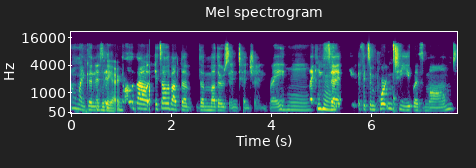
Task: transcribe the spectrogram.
Oh my goodness. It's all about it's all about the the mother's intention, right? Mhm. Like you Mhm. said, if it's important to you as moms,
